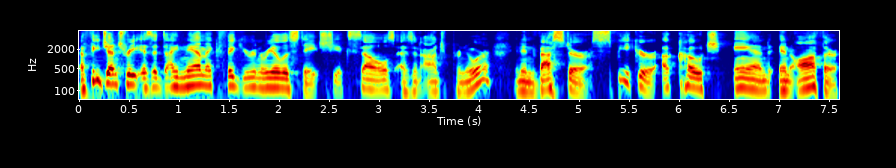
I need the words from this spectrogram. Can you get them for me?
Now, Fee Gentry is a dynamic figure in real estate. She excels as an entrepreneur, an investor, a speaker, a coach, and an author.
